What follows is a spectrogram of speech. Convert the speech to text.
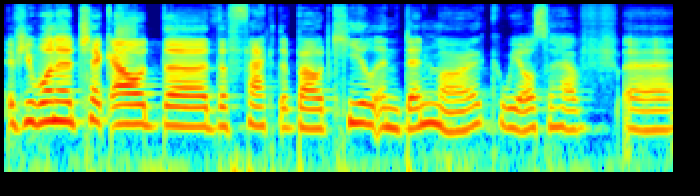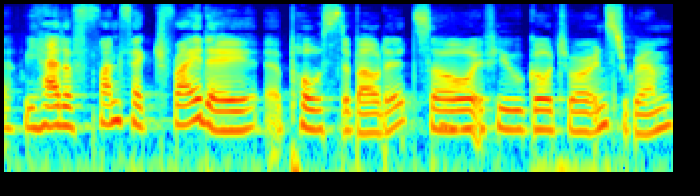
If you want to check out the the fact about Kiel in Denmark, we also have uh, we had a fun fact Friday uh, post about it. So mm. if you go to our Instagram,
